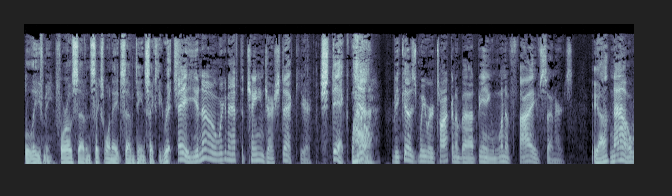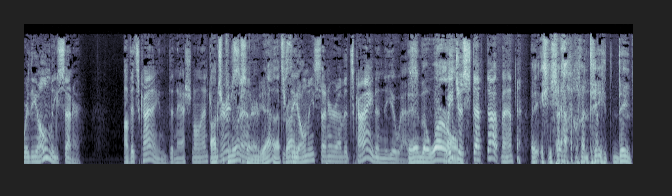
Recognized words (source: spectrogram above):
Believe me, 407 618 1760. Rich. Hey, you know, we're going to have to change our stick here. Stick. Wow. Yeah, because we were talking about being one of five centers. Yeah. Now we're the only center of its kind, the National Entrepreneur, Entrepreneur Center. Yeah, that's it's right. the only center of its kind in the U.S. In the world. we just stepped up, man. yeah, indeed, indeed.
